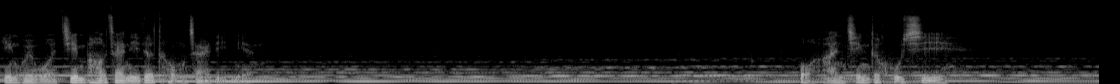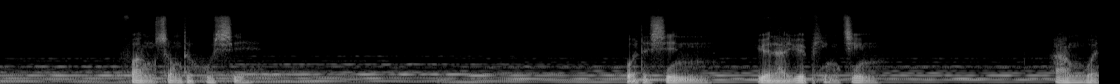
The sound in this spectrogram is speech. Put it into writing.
因为我浸泡在你的同在里面。我安静的呼吸，放松的呼吸。我的心越来越平静、安稳，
